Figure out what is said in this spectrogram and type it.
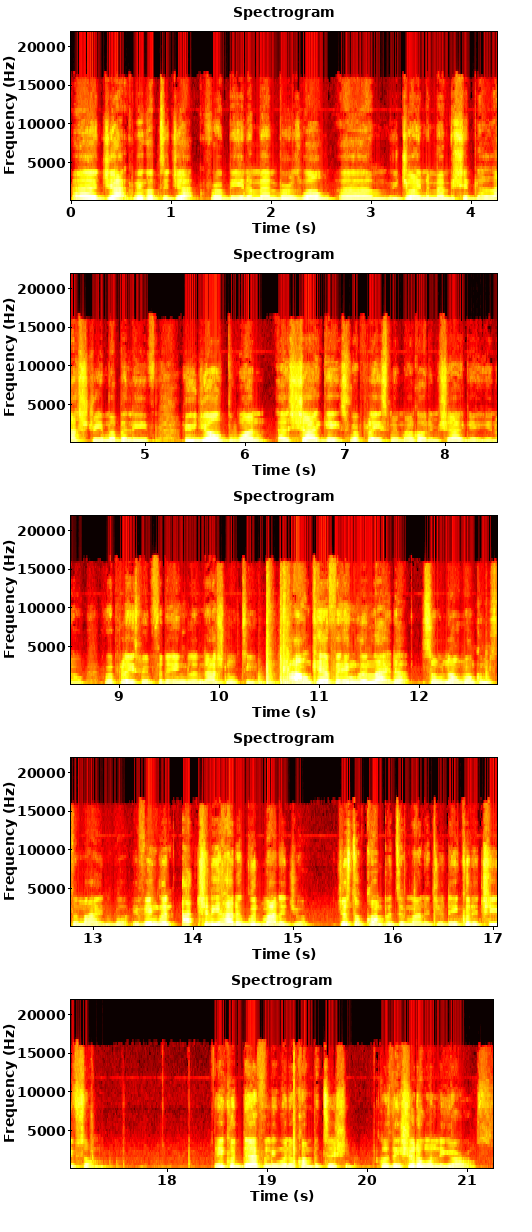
Uh, Jack, big up to Jack for being a member as well. Um, we joined the membership the last stream, I believe. Who y'all want as Gate's replacement? I called him Gate, you know, replacement for the England national team. I don't care for England like that, so no one comes to mind. But if England actually had a good manager, just a competent manager, they could achieve something. They could definitely win a competition because they should have won the Euros.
